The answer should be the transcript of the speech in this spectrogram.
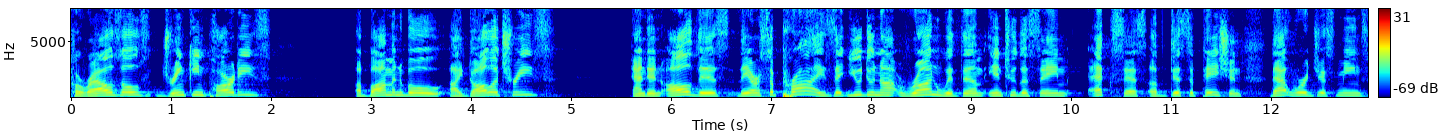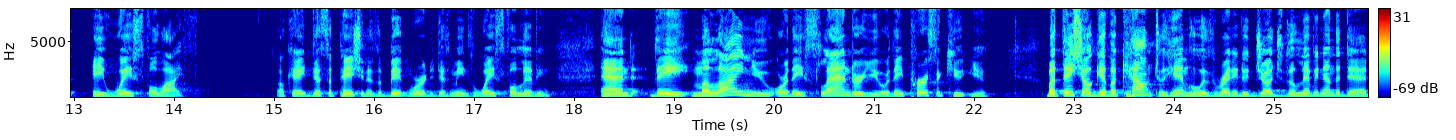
carousals, drinking parties, abominable idolatries. And in all this, they are surprised that you do not run with them into the same excess of dissipation. That word just means a wasteful life. Okay, dissipation is a big word, it just means wasteful living. And they malign you, or they slander you, or they persecute you. But they shall give account to him who is ready to judge the living and the dead.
